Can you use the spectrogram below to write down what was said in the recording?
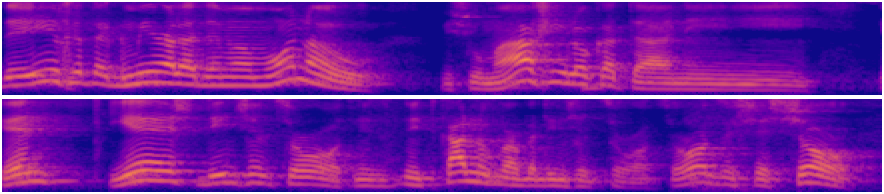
דאיכא תגמיר על הדממונה הוא, משום אחי לא קטני, כן? יש דין של צרורות, נתקלנו כבר בדין של צרורות, צרורות זה ששור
